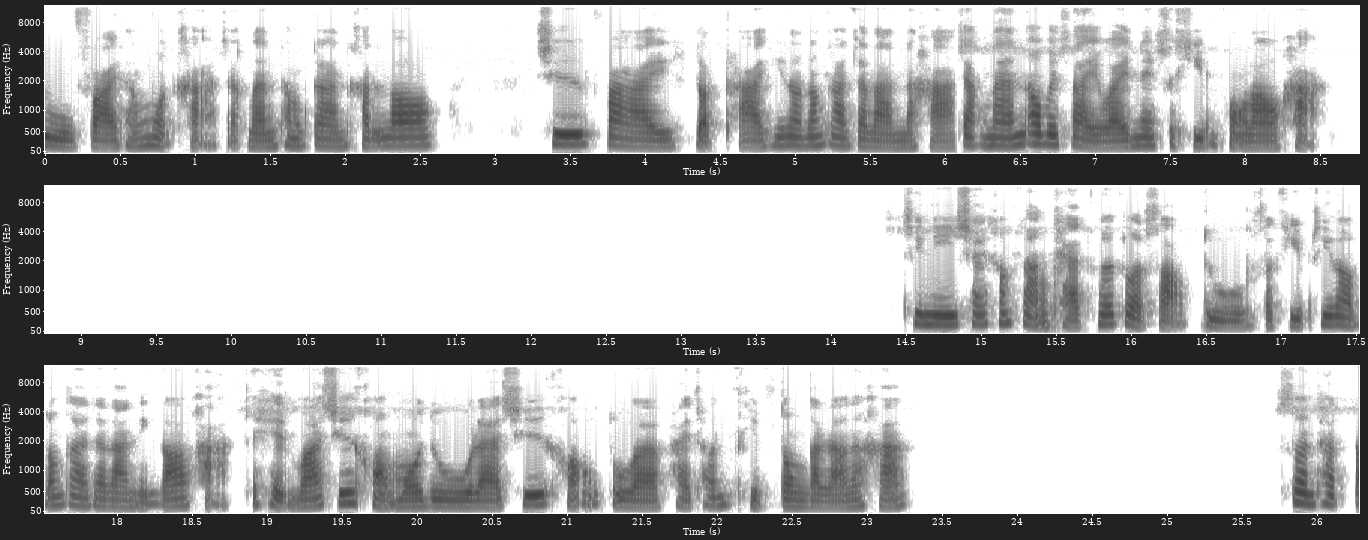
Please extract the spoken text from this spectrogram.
ดูไฟล์ทั้งหมดค่ะ จากนั้นทำการคัดลอก ชื่อไฟล์ .py ที่เราต้องการจะรันนะคะ จากนั้นเอาไปใส่ไว้ในสคริปต์ของเราค่ะ ทีนี้ใช้คำสั่ง cat เพื่อตรวจสอบดูสคริปต์ที่เราต้องการจะรันอีกรอบค่ะ จะเห็นว่าชื่อของโมดูลและชื่อของตัว Python คลิปตรงกันแล้วนะคะ ส่วนถัดไป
